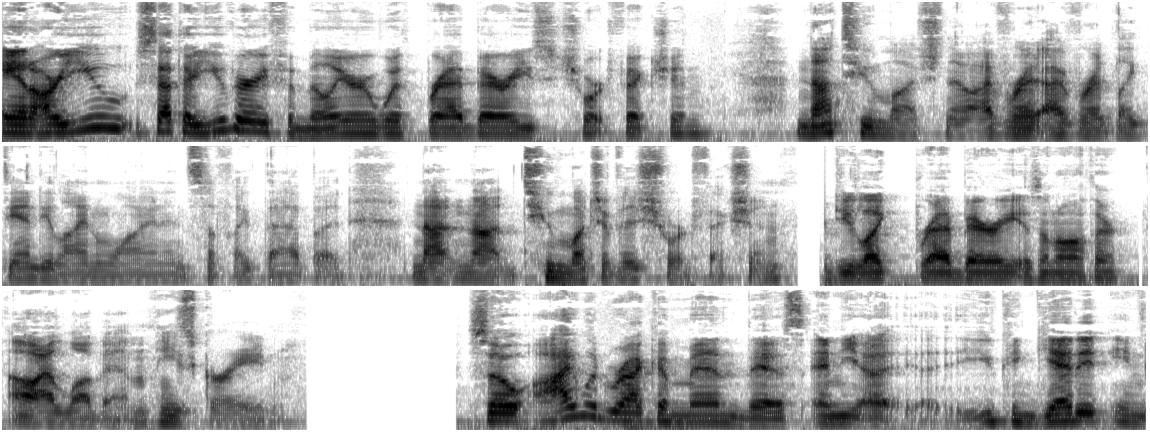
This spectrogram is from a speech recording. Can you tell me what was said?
And are you Seth? Are you very familiar with Bradbury's short fiction? Not too much, no. I've read I've read like Dandelion Wine and stuff like that, but not not too much of his short fiction. Do you like Bradbury as an author? Oh, I love him. He's great. So I would recommend this, and you, uh, you can get it in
